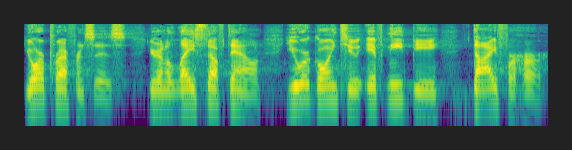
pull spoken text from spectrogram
your preferences. You're going to lay stuff down. You are going to, if need be, die for her.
